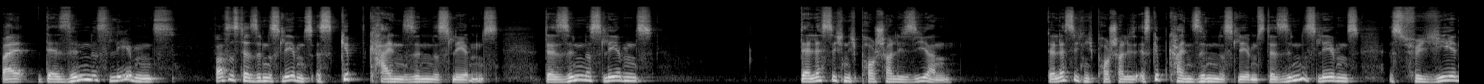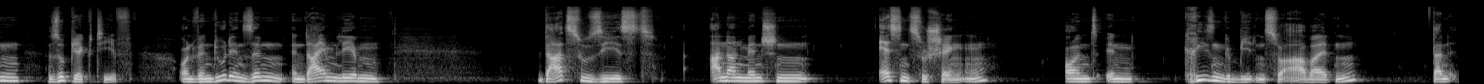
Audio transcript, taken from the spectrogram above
Weil der Sinn des Lebens, was ist der Sinn des Lebens? Es gibt keinen Sinn des Lebens. Der Sinn des Lebens, der lässt sich nicht pauschalisieren. Der lässt sich nicht pauschalisieren. Es gibt keinen Sinn des Lebens. Der Sinn des Lebens ist für jeden subjektiv. Und wenn du den Sinn in deinem Leben dazu siehst, anderen Menschen Essen zu schenken und in Krisengebieten zu arbeiten, dann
